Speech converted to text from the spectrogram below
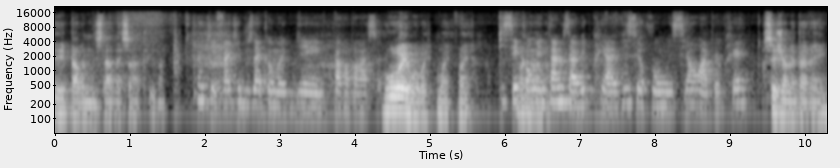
et par le ministère de la Santé. OK, fait qu'il vous accommode bien par rapport à ça. Oui, oui, oui, oui. oui. Puis c'est combien de temps vous avez de préavis sur vos missions à peu près? C'est jamais pareil.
